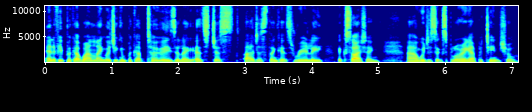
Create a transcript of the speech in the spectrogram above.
And if you pick up one language, you can pick up two easily. It's just, I just think it's really exciting. Uh, we're just exploring our potential.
